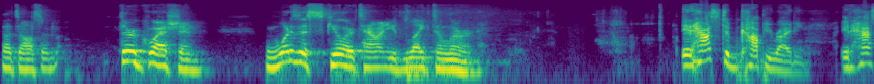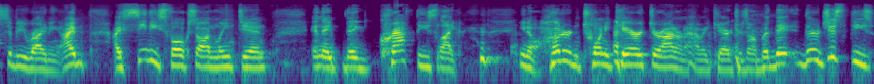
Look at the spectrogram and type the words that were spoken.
That's awesome. Third question What is a skill or talent you'd like to learn? It has to be copywriting. It has to be writing. I I see these folks on LinkedIn and they they craft these like, you know, 120 character, I don't know how many characters are, but they they're just these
